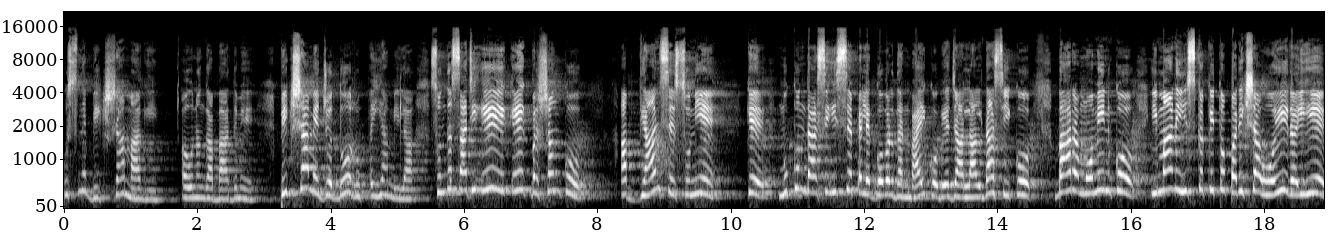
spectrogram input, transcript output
उसने भिक्षा मांगी औरंगाबाद में। भिक्षा में जो दो रुपया मिला, सुंदर सा जी, एक एक प्रसंग को आप ध्यान से सुनिए कि मुकुंदासी इससे पहले गोवर्धन भाई को भेजा लालदासी को, बारह मोमिन को। ईमान इश्क की तो परीक्षा हो ही रही है,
